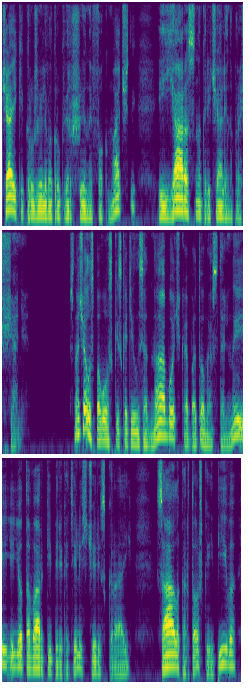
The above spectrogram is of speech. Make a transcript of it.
Чайки кружили вокруг вершины фок-мачты и яростно кричали на прощание. Сначала с повозки скатилась одна бочка, а потом и остальные ее товарки перекатились через край. Сало, картошка и пиво —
